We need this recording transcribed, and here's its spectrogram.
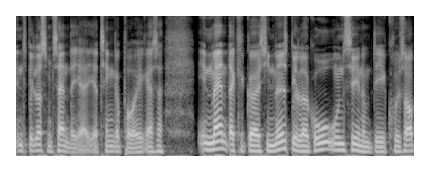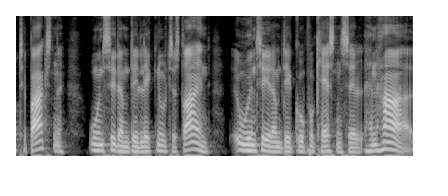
en spiller som Sander, jeg, jeg tænker på. Ikke? Altså, en mand, der kan gøre sine medspillere gode, uanset om det er kryds op til baksene, uanset om det er lægge nu til stregen, uanset om det er gå på kassen selv. Han har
